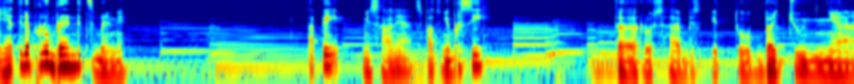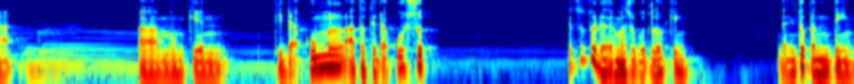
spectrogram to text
ya tidak perlu branded sebenarnya tapi misalnya sepatunya bersih terus habis itu bajunya uh, mungkin tidak kumel atau tidak kusut. Itu tuh udah termasuk good looking. Dan itu penting.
